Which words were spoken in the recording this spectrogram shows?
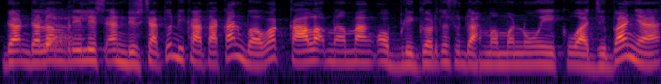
Dan dalam ya. rilis and discharge itu dikatakan bahwa kalau memang obligor itu sudah memenuhi kewajibannya,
